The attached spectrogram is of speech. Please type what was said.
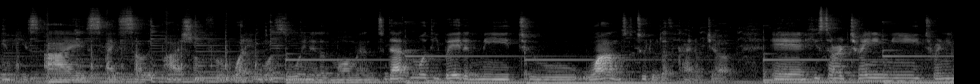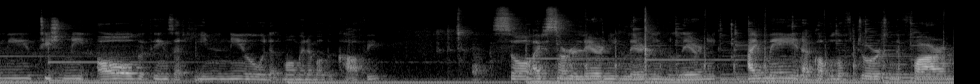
in his eyes. I saw the passion for what he was doing in that moment. That motivated me to want to do that kind of job. And he started training me, training me, teaching me all the things that he knew in that moment about the coffee. So I started learning, learning, learning. I made a couple of tours in the farm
